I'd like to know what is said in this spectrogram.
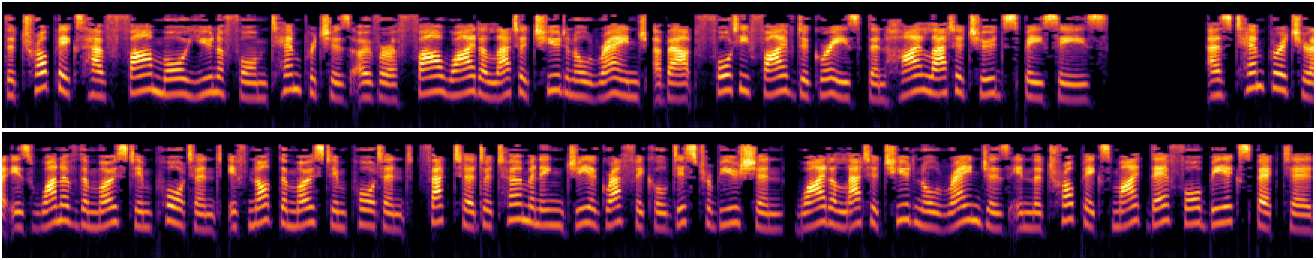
The tropics have far more uniform temperatures over a far wider latitudinal range about 45 degrees than high-latitude species. As temperature is one of the most important if not the most important factor determining geographical distribution, wider latitudinal ranges in the tropics might therefore be expected.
